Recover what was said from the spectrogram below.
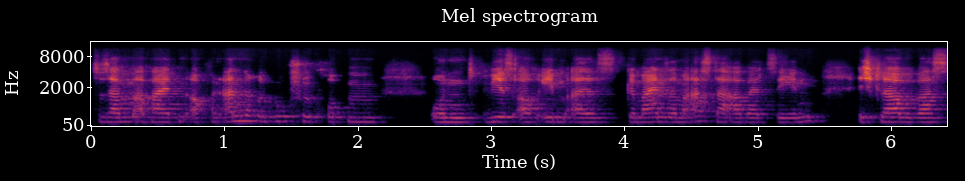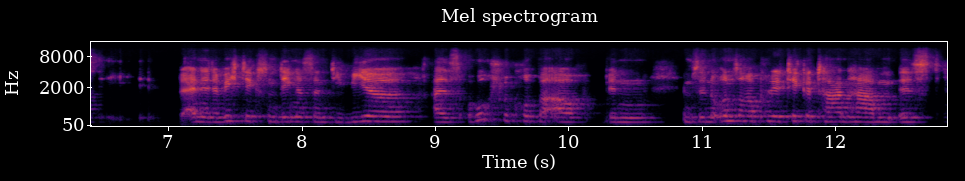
zusammenarbeiten, auch von anderen Hochschulgruppen und wir es auch eben als gemeinsame AStA-Arbeit sehen. Ich glaube, was eine der wichtigsten Dinge sind, die wir als Hochschulgruppe auch in, im Sinne unserer Politik getan haben, ist,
